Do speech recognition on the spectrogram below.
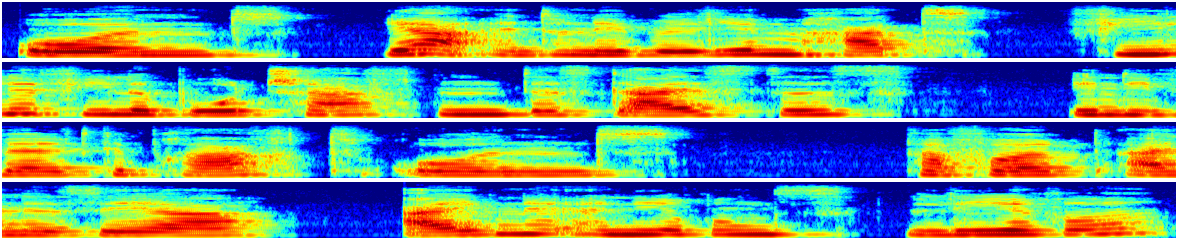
Und ja, Anthony William hat viele, viele Botschaften des Geistes in die Welt gebracht und verfolgt eine sehr eigene Ernährungslehre,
